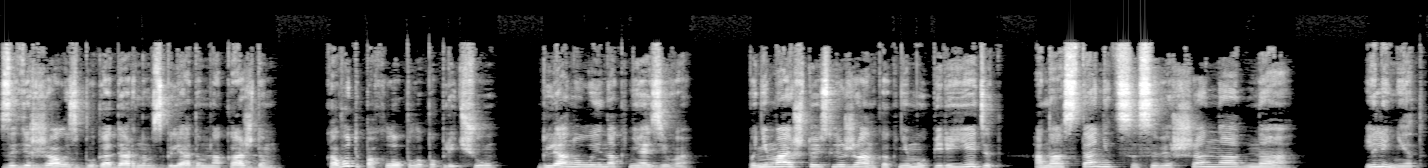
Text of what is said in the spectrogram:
Задержалась благодарным взглядом на каждом. Кого-то похлопала по плечу, глянула и на Князева. Понимая, что если Жанка к нему переедет, она останется совершенно одна. Или нет.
